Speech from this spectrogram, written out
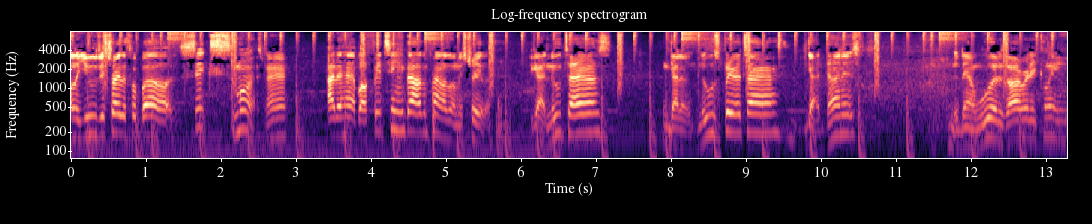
Only used this trailer for about six months, man. I done had about 15,000 pounds on this trailer. You got new tires, you got a new spare tire, you got dunnage. The damn wood is already clean.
